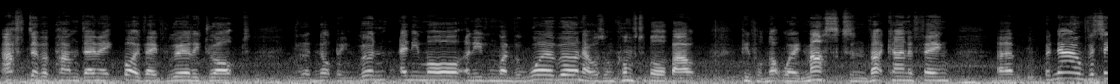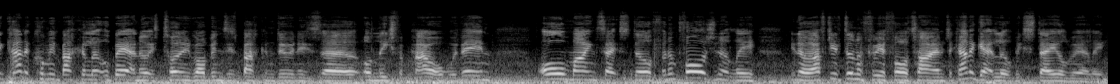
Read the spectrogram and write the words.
after the pandemic, boy, they've really dropped. They're not being run anymore, and even when they were run, I was uncomfortable about people not wearing masks and that kind of thing. Um, but now they're kind of coming back a little bit. I know it's Tony Robbins is back and doing his uh, Unleash for Power within, all mindset stuff. And unfortunately, you know, after you've done them three or four times, they kind of get a little bit stale, really.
